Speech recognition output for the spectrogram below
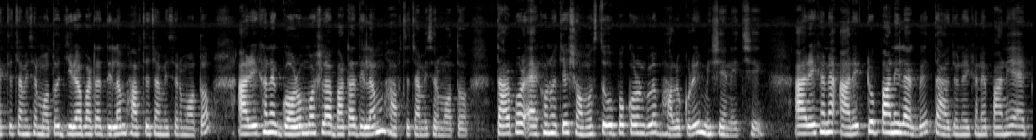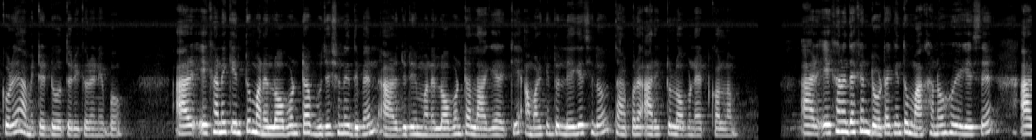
এক চা চামচের মতো জিরা বাটা দিলাম, হাফ চা চামচের মতো। আর এখানে গরম মশলা বাটা দিলাম, হাফ চা চামচের মতো। তারপর এখন হচ্ছে সমস্ত উপকরণগুলো ভালো করে মিশিয়ে নিচ্ছি। আর এখানে আরেকটু পানি লাগবে, তার জন্য এখানে পানি অ্যাড করে আমি এটা ডো তৈরি করে নেব। আর এখানে কিন্তু মানে লবণটা বুঝে শুনে দিবেন, আর যদি মানে লবণটা লাগে আর কি, আমার কিন্তু লেগেছিল, তারপরে আরেকটু লবণ অ্যাড করলাম। আর এখানে দেখেন ডোটা কিন্তু মাখানো হয়ে গেছে। আর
